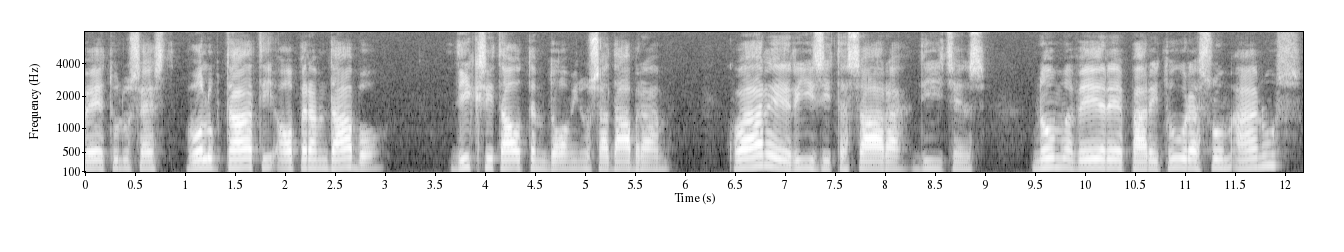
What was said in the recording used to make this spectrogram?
vetulus est voluptati operam dabo dixit autem dominus ad abraham quare risit sara dicens non vere paritura sum anus?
